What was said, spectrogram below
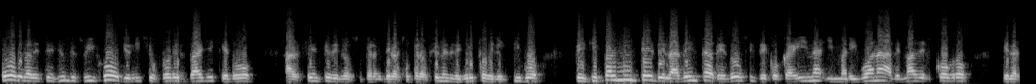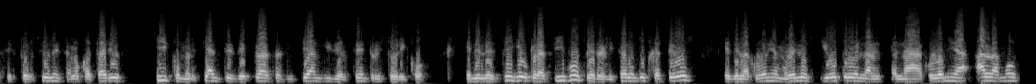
Luego de la detención de su hijo, Dionisio Flores Valle quedó al frente de, los, de las operaciones del grupo delictivo, principalmente de la venta de dosis de cocaína y marihuana, además del cobro de las extorsiones a locatarios y comerciantes de plazas y tianguis del centro histórico. En el despliegue operativo se realizaron dos cateos, de la colonia Morelos y otro en la, colonia Álamos,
